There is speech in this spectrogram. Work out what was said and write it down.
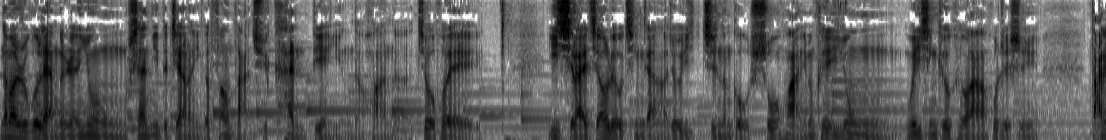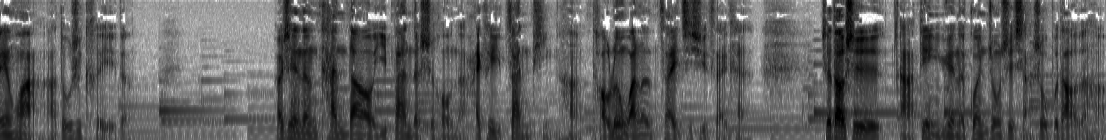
那么，如果两个人用善妮的这样一个方法去看电影的话呢，就会。一起来交流情感啊，就一直能够说话。你们可以用微信、QQ 啊，或者是打电话啊，都是可以的。而且能看到一半的时候呢，还可以暂停哈，讨论完了再继续再看。这倒是啊，电影院的观众是享受不到的哈。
